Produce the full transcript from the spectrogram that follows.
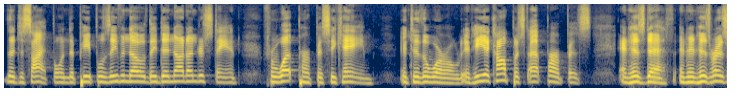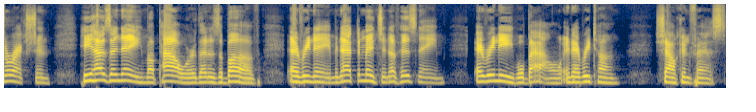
the disciple and the peoples, even though they did not understand for what purpose he came into the world. And he accomplished that purpose in his death and in his resurrection. He has a name, a power that is above every name. And at the mention of his name, every knee will bow and every tongue shall confess.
